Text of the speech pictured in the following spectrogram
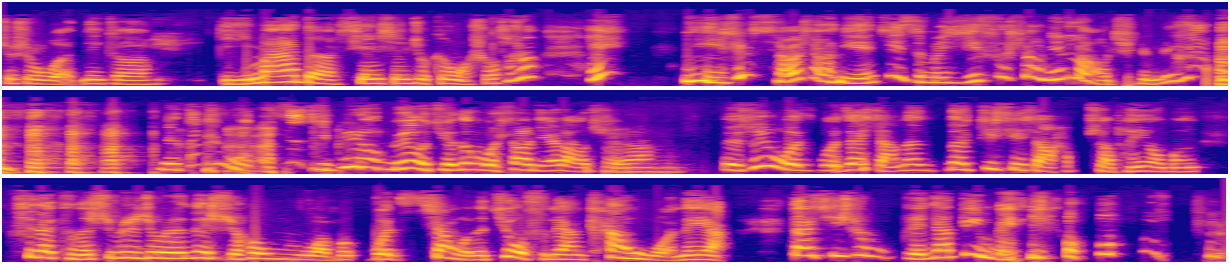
就是我那个姨妈的先生，就跟我说，他说，哎。你这小小年纪怎么一副少年老成的样子？对，但是我自己并没有觉得我少年老成啊。对，所以，我我在想，那那这些小小朋友们现在可能是不是就是那时候我们我像我的舅父那样看我那样？但其实人家并没有。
